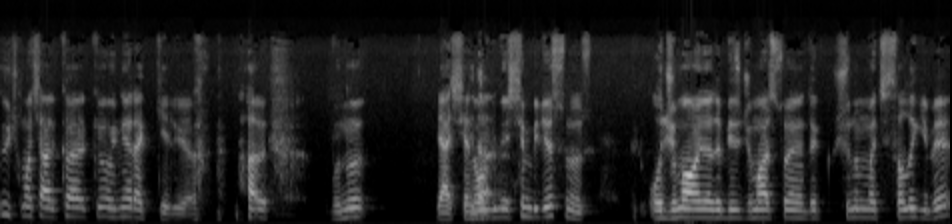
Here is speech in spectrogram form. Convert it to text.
3 maç arka arkaya oynayarak geliyor. Abi bunu ya Şenol Güneş'in biliyorsunuz o cuma oynadı biz cumartesi oynadık şunun maçı salı gibi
